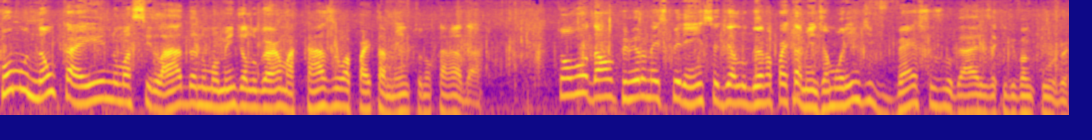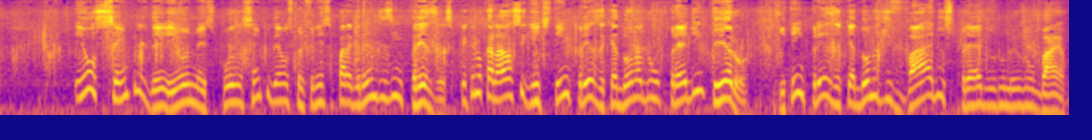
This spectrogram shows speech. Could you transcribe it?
Como não cair numa cilada no momento de alugar uma casa ou apartamento no Canadá? Então eu vou dar uma, primeiro uma experiência de alugando apartamento. Já morei em diversos lugares aqui de Vancouver. Eu sempre dei, eu e minha esposa sempre demos preferência para grandes empresas. Porque aqui no Canadá é o seguinte, tem empresa que é dona do prédio inteiro. E tem empresa que é dona de vários prédios no mesmo bairro.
